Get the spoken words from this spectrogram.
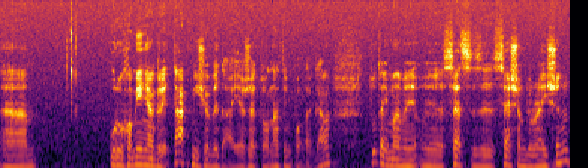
em, uruchomienia gry. Tak mi się wydaje, że to na tym polega. Tutaj mamy e, ses, session duration.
